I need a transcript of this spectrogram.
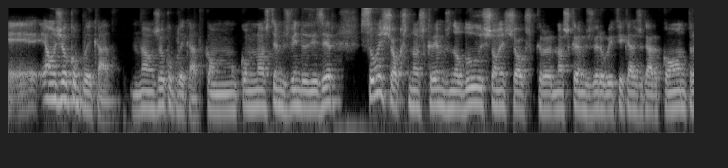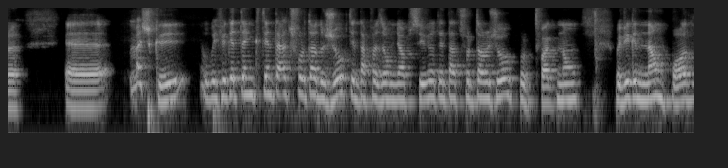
é, é um jogo complicado. Não é um jogo complicado. Como, como nós temos vindo a dizer, são estes jogos que nós queremos na luz, são estes jogos que nós queremos ver o Benfica a jogar contra, uh, mas que o Benfica tem que tentar desfrutar do jogo, tentar fazer o melhor possível, tentar desfrutar o jogo, porque de facto não, o Benfica não pode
